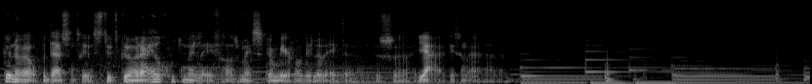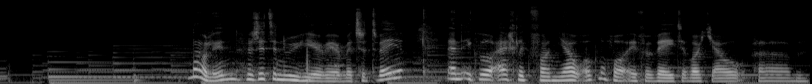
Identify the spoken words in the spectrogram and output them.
kunnen we op het Duitsland Instituut kunnen we daar heel goed mee leveren als mensen er meer van willen weten. Dus uh, ja, het is een aanrader. Nou Lin, we zitten nu hier weer met z'n tweeën. En ik wil eigenlijk van jou ook nog wel even weten wat, jouw, um,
